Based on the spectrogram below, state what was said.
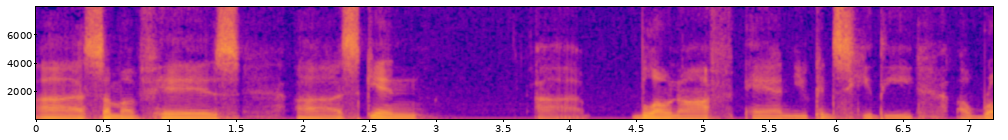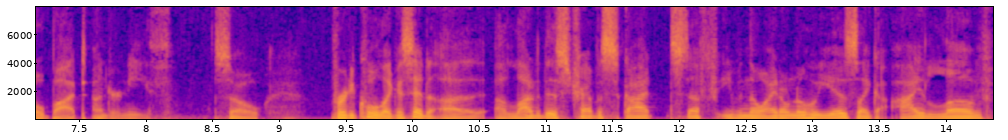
uh, some of his skin blown off, and you can see the robot underneath. So pretty cool. Like I said, a lot of this Travis Scott stuff, even though I don't know who he is, like I love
